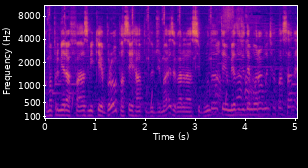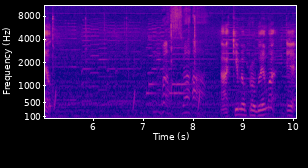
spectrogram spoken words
Como a primeira fase me quebrou, passei rápido demais, agora na segunda eu tenho medo de demorar muito para passar nela. Aqui o meu problema é...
